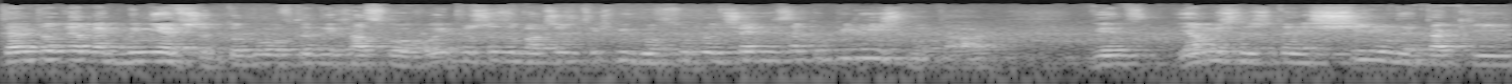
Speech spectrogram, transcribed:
Ten program jakby nie wszedł, to było wtedy hasłowo i proszę zobaczyć, że tych śmigłowców do dzisiaj nie zakupiliśmy, tak? Więc ja myślę, że ten silny taki,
